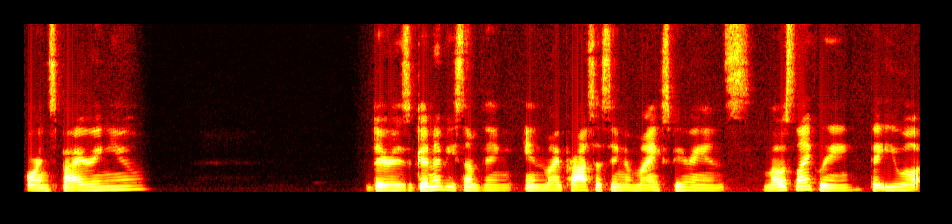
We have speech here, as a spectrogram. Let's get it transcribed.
or inspiring you, there is going to be something in my processing of my experience, most likely, that you will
